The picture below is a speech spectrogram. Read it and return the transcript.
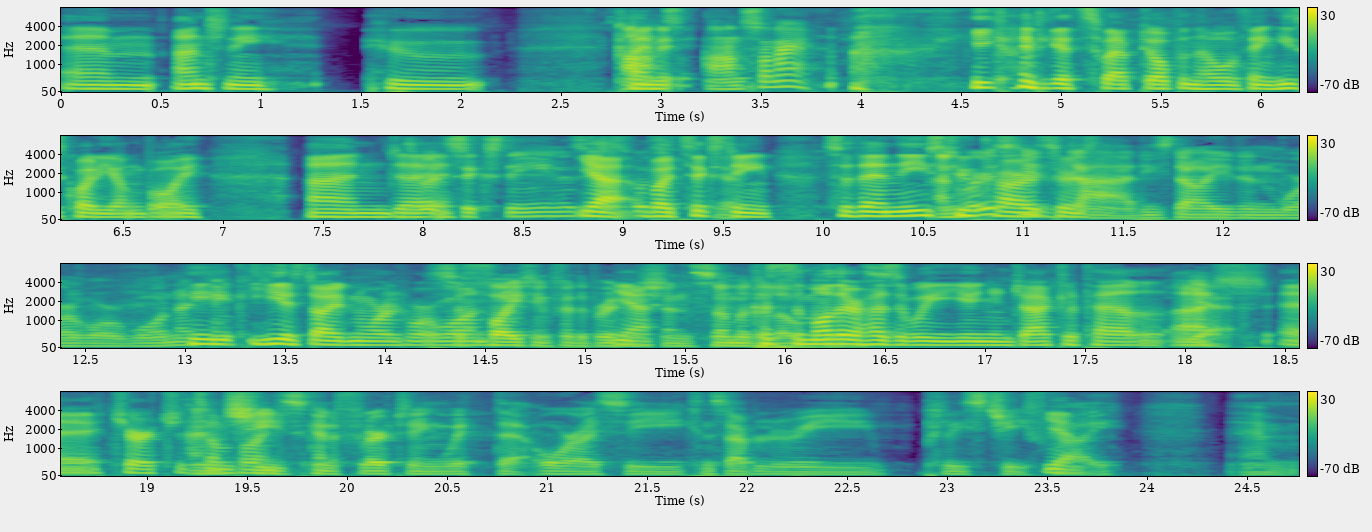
um Anthony, who kind of Anthony? he kind of gets swept up in the whole thing. He's quite a young boy, and uh, about 16, is yeah, about sixteen. So then these and two characters. his dad? He's died in World War One, I, he think. he has died in World War So One, fighting for the British and some of the because the mother has a wee Union Jack lapel at uh, church at and some point. she's kind of flirting with the RIC constabulary police chief Yeah. guy, um,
